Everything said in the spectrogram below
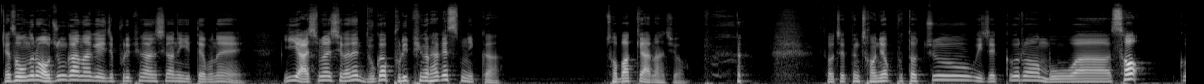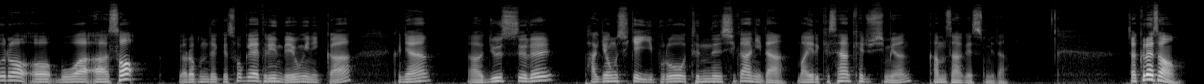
그래서 오늘은 어중간하게 이제 브리핑하는 시간이기 때문에 이 야심한 시간에 누가 브리핑을 하겠습니까? 저밖에 안 하죠. 어쨌든 저녁부터 쭉 이제 끌어 모아서 끌어 어, 모아서 여러분들께 소개해드린 내용이니까 그냥 어, 뉴스를 박영식의 입으로 듣는 시간이다. 막 이렇게 생각해 주시면 감사하겠습니다. 자, 그래서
